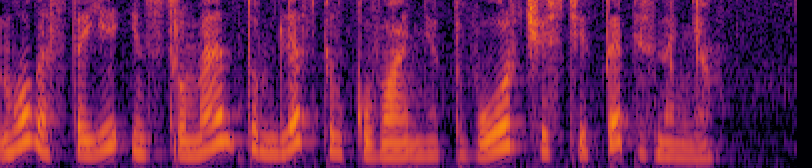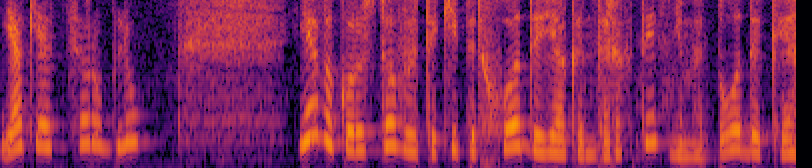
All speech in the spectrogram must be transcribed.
мова стає інструментом для спілкування, творчості та пізнання. Як я це роблю? Я використовую такі підходи, як інтерактивні методики,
